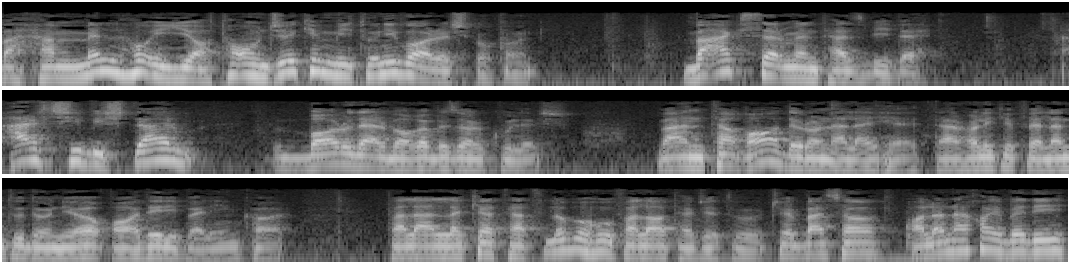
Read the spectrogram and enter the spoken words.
و حمل و ایا تا اونجا که می‌تونی وارش بکن. و اکثر من تزبیده هر چی بیشتر بارو در واقع بذار کولش. و انت قادرون علیه در حالی که فعلا تو دنیا قادری بر این کار. فلعلک تطلبه فلا تجتو چه بسا حالا نخوای بدی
